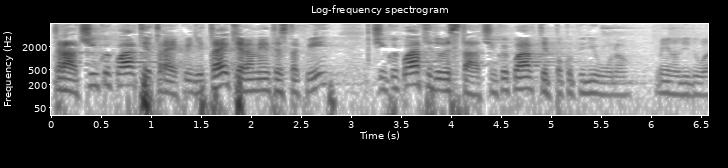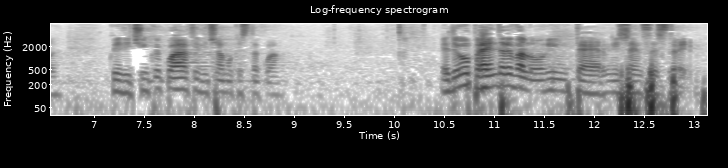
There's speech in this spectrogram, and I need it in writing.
tra 5 quarti e 3, quindi 3 chiaramente sta qui, 5 quarti dove sta? 5 quarti è poco più di 1, meno di 2. Quindi 5 quarti diciamo che sta qua. E devo prendere valori interni senza estremi.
